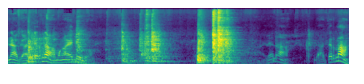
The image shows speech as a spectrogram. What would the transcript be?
Ayan na, gutter na mga idol. Oh. Ah, Ayan na, gutter na.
